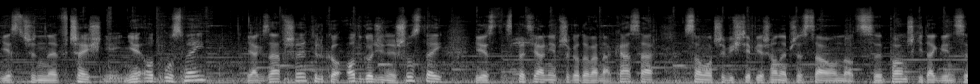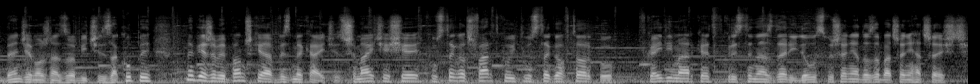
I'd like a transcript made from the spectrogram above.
jest czynne wcześniej, nie od ósmej, jak zawsze, tylko od godziny 6 jest specjalnie przygotowana kasa. Są oczywiście pieszone przez całą noc pączki, tak więc będzie można zrobić zakupy. My bierzemy pączki, a wy zmykajcie. Trzymajcie się tłustego czwartku i tłustego wtorku w KD Market, w Krystyna Zdeli. Do usłyszenia, do zobaczenia, cześć.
